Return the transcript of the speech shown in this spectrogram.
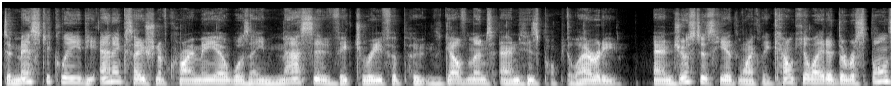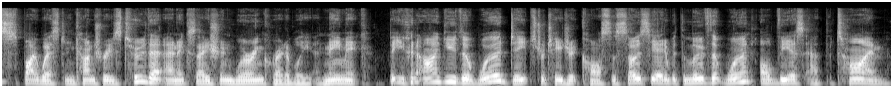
Domestically, the annexation of Crimea was a massive victory for Putin's government and his popularity. And just as he had likely calculated, the response by Western countries to that annexation were incredibly anemic. But you can argue there were deep strategic costs associated with the move that weren't obvious at the time.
